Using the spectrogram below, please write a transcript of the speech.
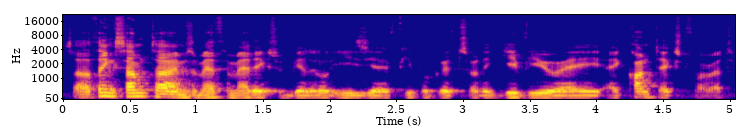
So I think sometimes mathematics would be a little easier if people could sort of give you a, a context for it.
